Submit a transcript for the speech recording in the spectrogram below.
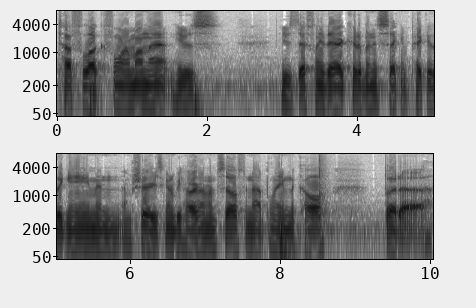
tough luck for him on that. He was he was definitely there. It could have been his second pick of the game, and I'm sure he's going to be hard on himself and not blame the call. But uh,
